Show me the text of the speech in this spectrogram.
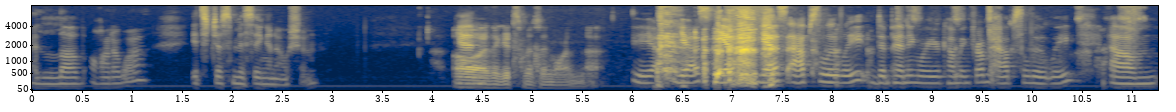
I love Ottawa. It's just missing an ocean. Oh, I think it's missing more than that. yeah, yes, yes, yes, absolutely. Depending where you're coming from, absolutely. Um,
